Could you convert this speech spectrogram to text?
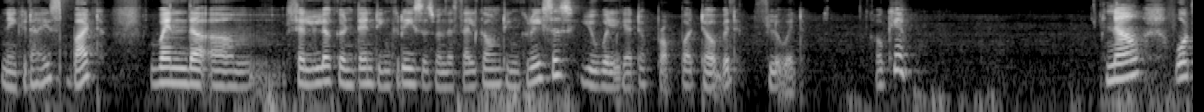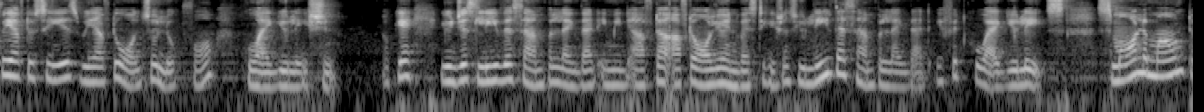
naked eyes but when the um, cellular content increases when the cell count increases you will get a proper turbid fluid. Okay. Now what we have to see is we have to also look for coagulation okay? You just leave the sample like that immediately after after all your investigations you leave the sample like that. If it coagulates small amount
